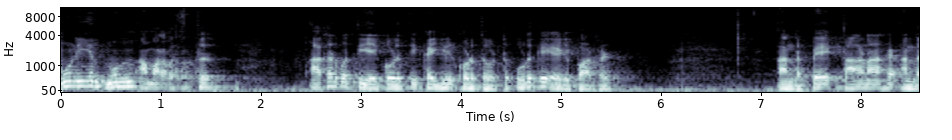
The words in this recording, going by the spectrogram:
முனியின் முன் அமர வைத்து அகர்பத்தியை கொளுத்தி கையில் கொடுத்துவிட்டு உடுக்கையை அடிப்பார்கள். அந்த பேய் தானாக அந்த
